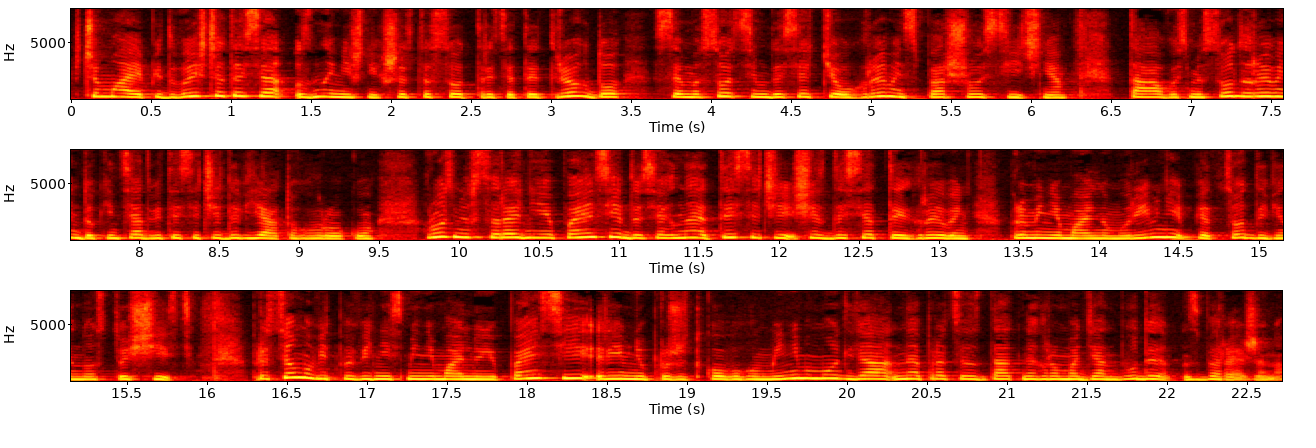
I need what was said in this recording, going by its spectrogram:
що має підвищитися з нинішніх 633 до 770 гривень з 1 січня та 800 гривень до кінця 2009 року. Розмір середньої пенсії досягне 1060 гривень при мінімальному рівні 596. При цьому відповідність мінімальної пенсії рівню прожиткового мінімуму для непрацездатних громадян буде збережено.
